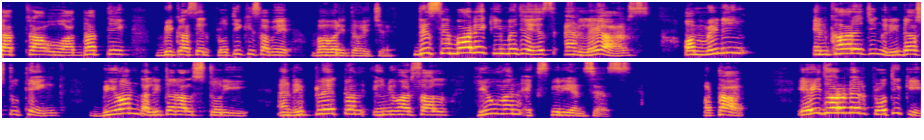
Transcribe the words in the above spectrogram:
যাত্রা ও আধ্যাত্মিক বিকাশের প্রতীক হিসাবে ব্যবহৃত হয়েছে this symbolic images and layers of meaning encouraging readers to think beyond the literal story and reflect on universal human experiences. অর্থাৎ, এই ধরনের প্রতীকী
